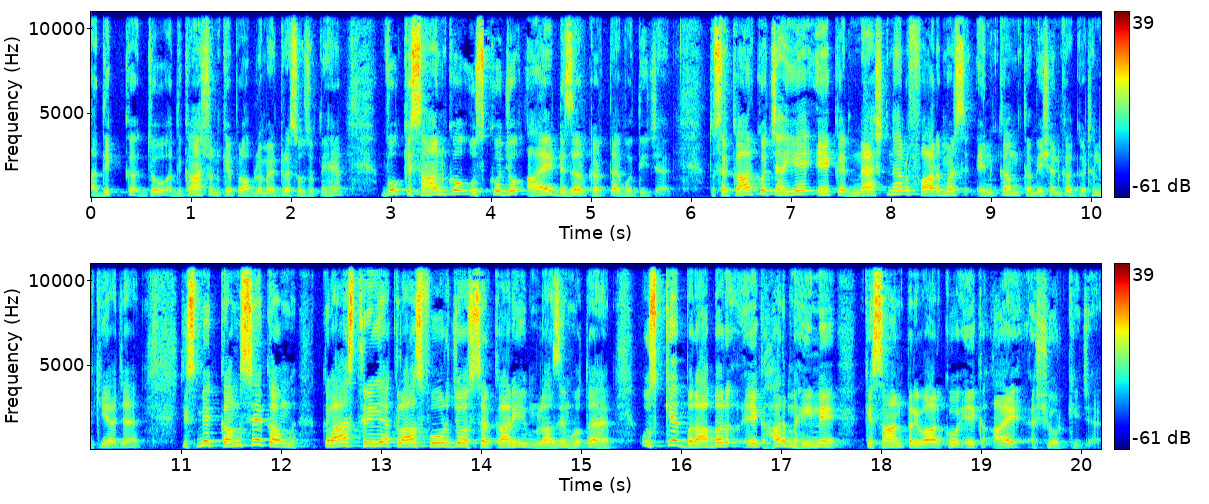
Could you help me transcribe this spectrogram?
अधिक, जो अधिकांश उनके प्रॉब्लम एड्रेस हो सकते हैं, वो किसान को, उसको जो आय डिज़र्व करता है वो दी जाए। तो सरकार को चाहिए एक नेशनल फार्मर्स इनकम कमीशन का गठन किया जाए, जिसमें कम से कम क्लास थ्री या क्लास फोर जो सरकारी मुलाजिम होता है, उसके बराबर एक हर महीने किसान परिवार को एक आय अश्योर की जाए।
